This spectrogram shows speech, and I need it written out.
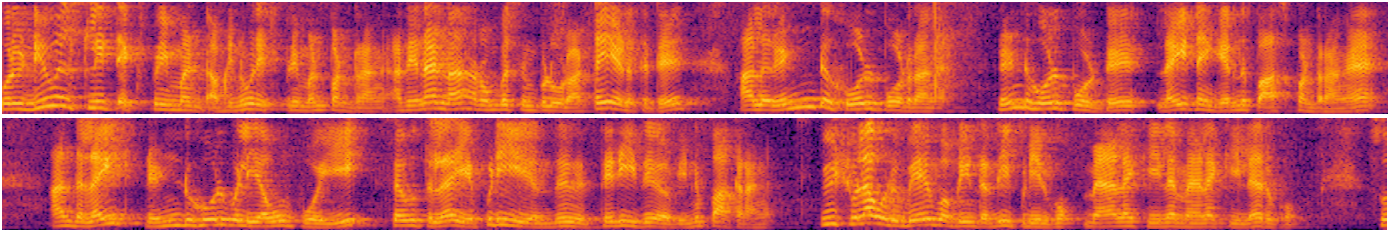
ஒரு டியூவல் ஸ்லிட் எக்ஸ்பிரிமெண்ட் அப்படின்னு ஒரு எக்ஸ்பிரிமெண்ட் பண்ணுறாங்க அது என்னென்னா ரொம்ப சிம்பிள் ஒரு அட்டையை எடுத்துகிட்டு அதில் ரெண்டு ஹோல் போடுறாங்க. ரெண்டு ஹோல் போட்டு லைட்டை இங்கேருந்து பாஸ் பண்ணுறாங்க அந்த லைட் ரெண்டு ஹோல் வழியாகவும் போய் செவுத்துல எப்படி வந்து தெரியுது அப்படின்னு பார்க்குறாங்க யூஸ்வலாக ஒரு வேவ் அப்படின்றது இப்படி இருக்கும். மேலே கீழே மேலே கீழே இருக்கும். ஸோ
